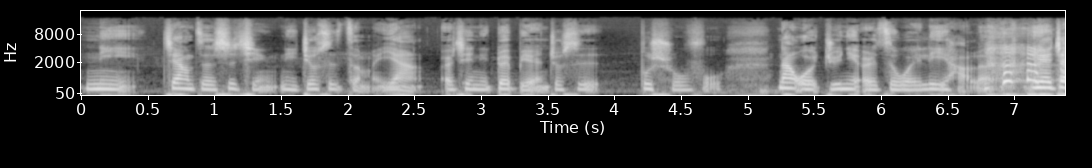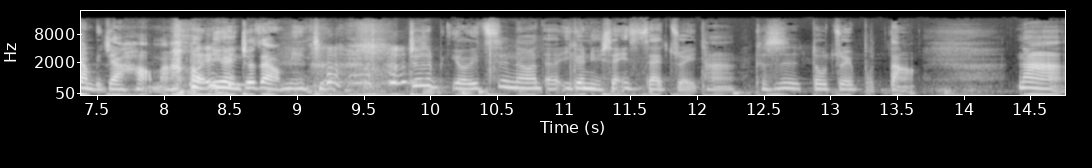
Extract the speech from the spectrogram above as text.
你这样子的事情，你就是怎么样，而且你对别人就是。不舒服，那我举你儿子为例好了，因为这样比较好嘛。因为你就在我面前，就是有一次呢，呃，一个女生一直在追他，可是都追不到。那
